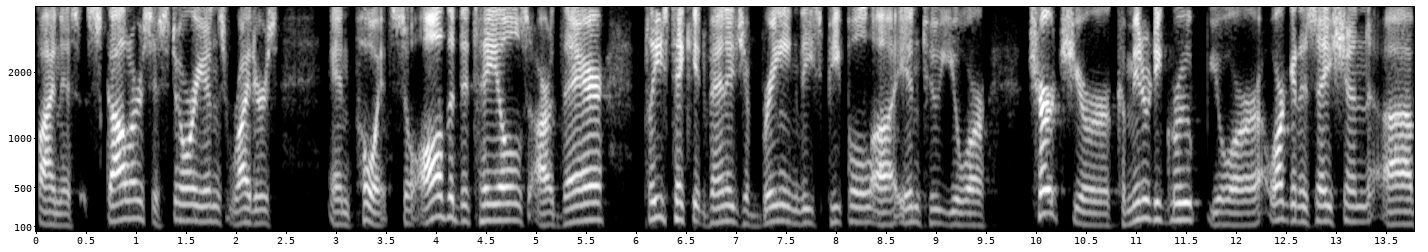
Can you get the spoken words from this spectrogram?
finest scholars, historians, writers, and poets. So all the details are there. Please take advantage of bringing these people uh, into your church, your community group, your organization. Uh,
